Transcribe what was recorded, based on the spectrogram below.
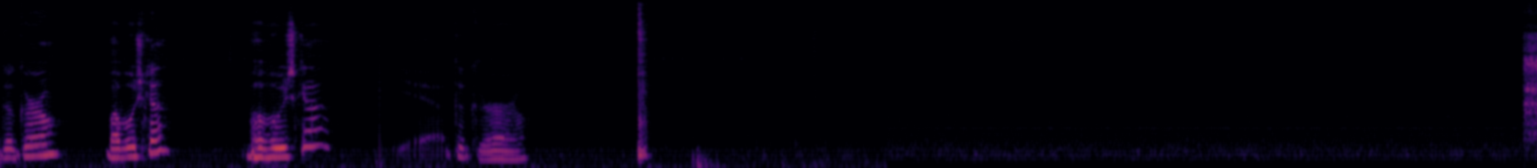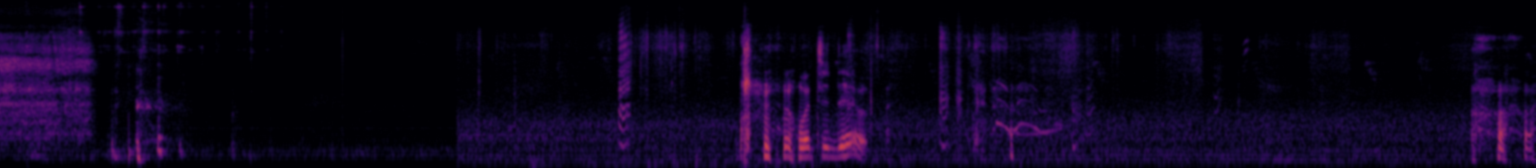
good girl? Babushka? Babushka? Yeah, good girl. what you do? I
